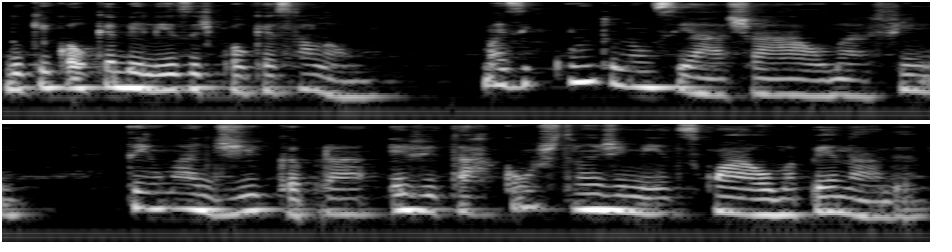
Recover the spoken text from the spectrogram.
do que qualquer beleza de qualquer salão. Mas enquanto não se acha a alma afim, tem uma dica para evitar constrangimentos com a alma penada.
